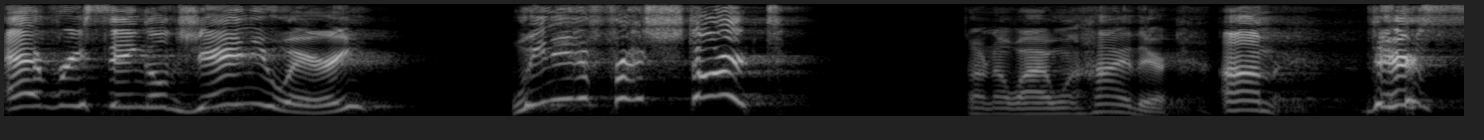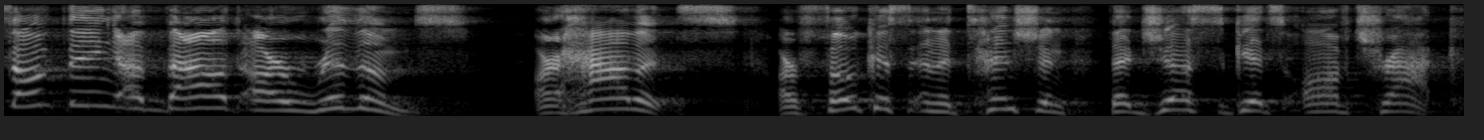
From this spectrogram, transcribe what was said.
every single January we need a fresh start. I don't know why I went high there. Um, there's something about our rhythms, our habits, our focus and attention that just gets off track.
